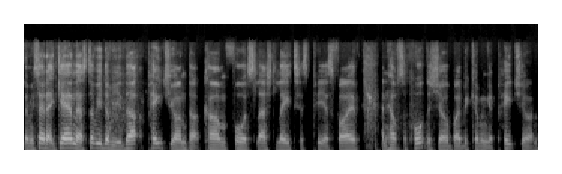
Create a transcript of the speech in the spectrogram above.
Let me say that again. That's www.patreon.com forward slash latest PS5 and help support the show by becoming a Patreon.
